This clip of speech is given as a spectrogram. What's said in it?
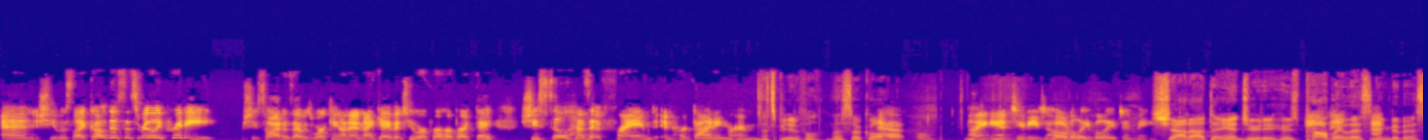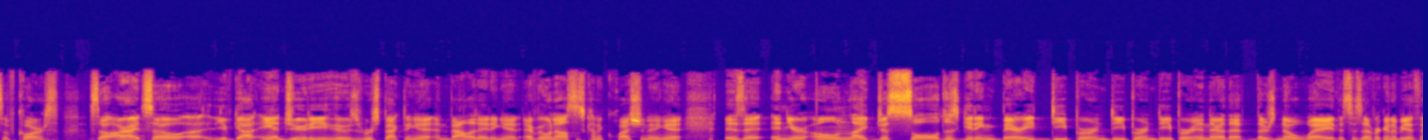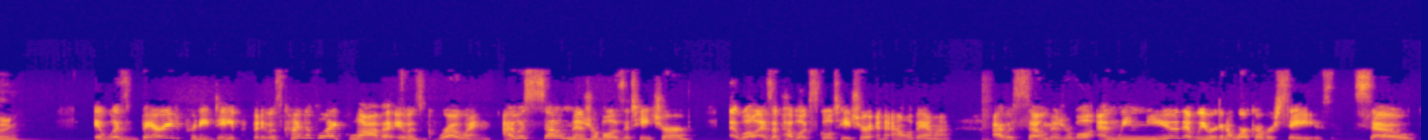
and she was like, "Oh, this is really pretty." She saw it as I was working on it and I gave it to her for her birthday. She still has it framed in her dining room. That's beautiful. That's so cool. So, my aunt Judy totally believed in me. Shout out to Aunt Judy, who's probably Amen. listening to this, of course. So, all right. So, uh, you've got Aunt Judy who's respecting it and validating it. Everyone else is kind of questioning it. Is it in your own, like, just soul, just getting buried deeper and deeper and deeper in there that there's no way this is ever going to be a thing? it was buried pretty deep, but it was kind of like lava. It was growing. I was so miserable as a teacher, well, as a public school teacher in Alabama. I was so miserable. And we knew that we were going to work overseas. So,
